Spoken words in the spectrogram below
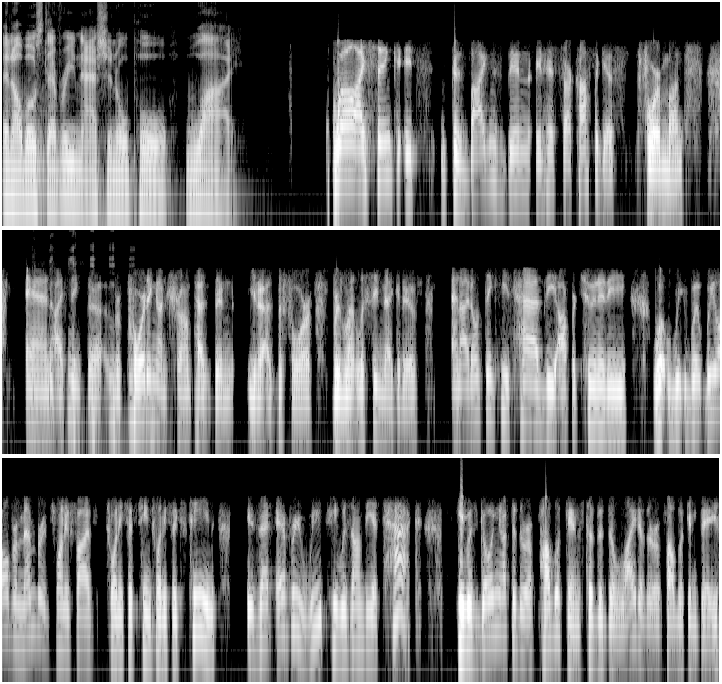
in almost every national poll. Why? Well, I think it's because Biden's been in his sarcophagus for months. And I think the reporting on Trump has been, you know, as before, relentlessly negative. And I don't think he's had the opportunity. What we, what we all remember in 25, 2015, 2016 is that every week he was on the attack. He was going after the Republicans to the delight of the Republican base,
